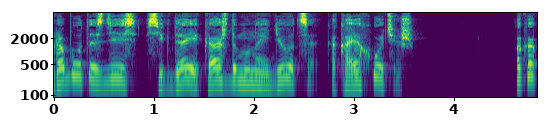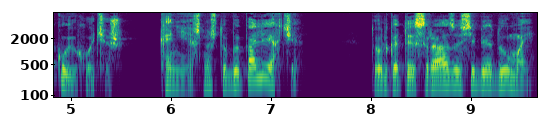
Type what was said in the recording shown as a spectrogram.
Работа здесь всегда и каждому найдется, какая хочешь. А какую хочешь? Конечно, чтобы полегче. Только ты сразу себе думай,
